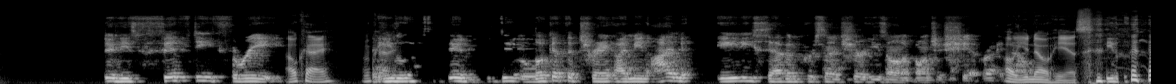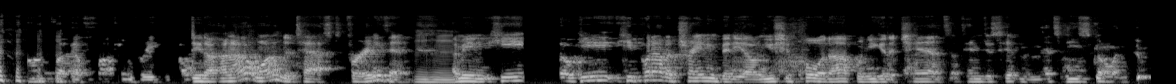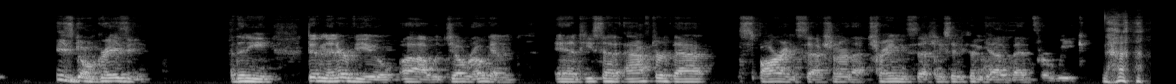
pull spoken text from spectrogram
Dude, he's 53. Okay. Okay. He looks, dude, dude, look at the train. I mean, I'm 87% sure he's on a bunch of shit right now. oh, now. you know he is. he looks like a fucking freak. Dude, and I don't want him to test for anything. Mm-hmm. I mean, he so he he put out a training video, and you should pull it up when you get a chance of him just hitting the mitts, and he's going, he's going crazy. And then he did an interview uh, with Joe Rogan, and he said after that sparring session or that training session, he said he couldn't get out of bed for a week.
